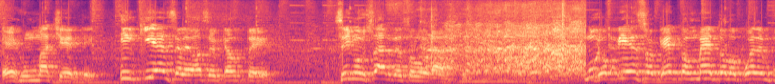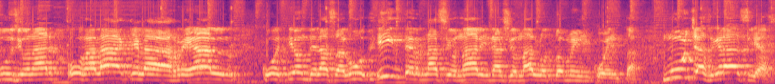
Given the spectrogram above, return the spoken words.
es un machete. ¿Y quién se le va a acercar a usted sin usar desodorante? Yo pienso que estos métodos pueden funcionar. Ojalá que la real cuestión de la salud internacional y nacional lo tomen en cuenta. Muchas gracias.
